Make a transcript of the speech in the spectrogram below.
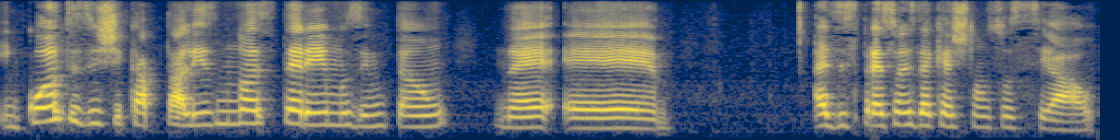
enquanto existe capitalismo, nós teremos então, né, é, as expressões da questão social.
